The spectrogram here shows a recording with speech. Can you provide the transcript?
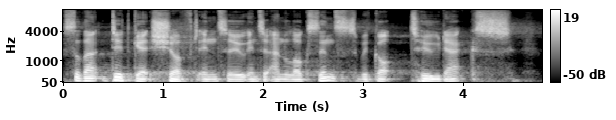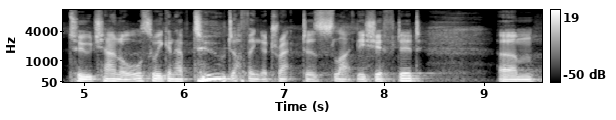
So that did get shoved into, into analog synths. We've got two DACs, two channels, so we can have two Duffing attractors slightly shifted. Um,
